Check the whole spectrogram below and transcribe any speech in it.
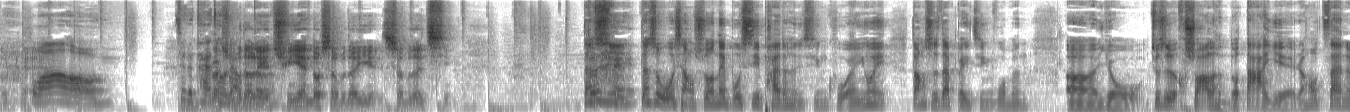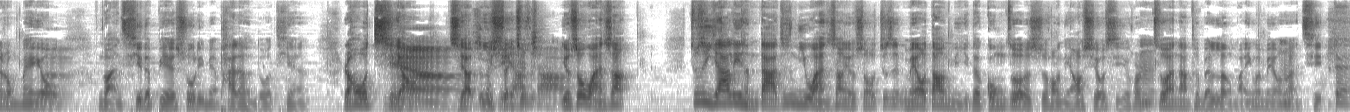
，OK。哇哦，这个抬头舍不得连群演都舍不得演，舍不得请。但是，但是我想说那部戏拍的很辛苦哎，因为当时在北京，我们呃有就是刷了很多大夜，然后在那种没有暖气的别墅里面拍了很多天，然后我只要只要一睡，就是有时候晚上。就是压力很大，就是你晚上有时候就是没有到你的工作的时候，你要休息一会儿，你坐在那特别冷嘛，因为没有暖气。对。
